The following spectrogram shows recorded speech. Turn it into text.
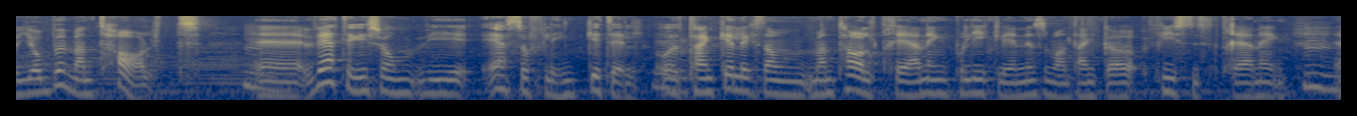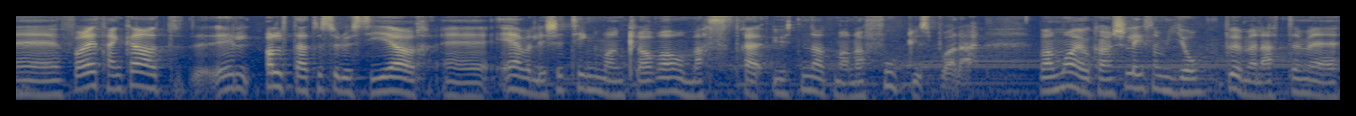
jobbe mentalt eh, vet jeg ikke om vi er så flinke til. Å tenke liksom mental trening på lik linje som man tenker fysisk trening. Eh, for jeg tenker at alt dette som du sier, eh, er vel ikke ting man klarer å mestre uten at man har fokus på det. Man må jo kanskje liksom jobbe med dette med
